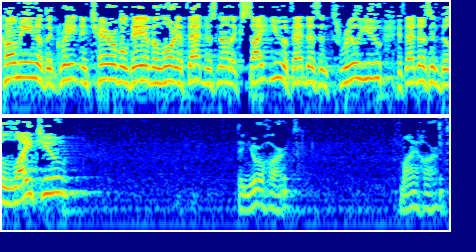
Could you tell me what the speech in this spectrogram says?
coming of the great and terrible day of the Lord, if that does not excite you, if that doesn't thrill you, if that doesn't delight you, then your heart, my heart,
